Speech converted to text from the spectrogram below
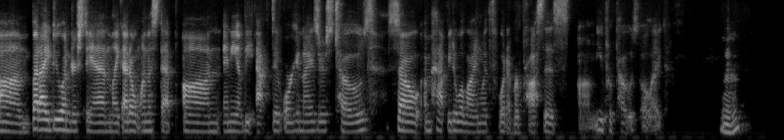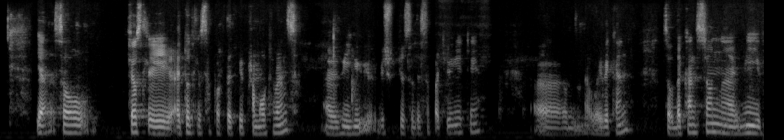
um, but I do understand, like, I don't want to step on any of the active organizers' toes. So I'm happy to align with whatever process um, you propose, Oleg. Mm-hmm. Yeah. So, firstly, I totally support that we promote events. Uh, we, we should use this opportunity um, way we can. So the concern uh, we've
